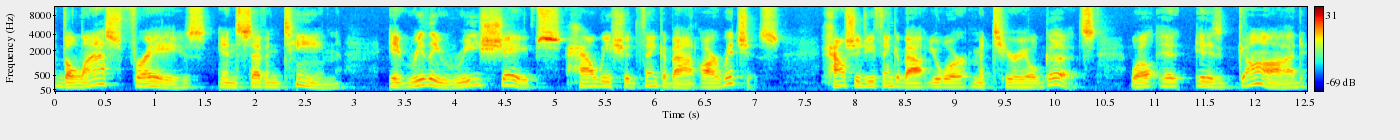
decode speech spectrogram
the last phrase in 17 it really reshapes how we should think about our riches. How should you think about your material goods? Well, it, it is God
